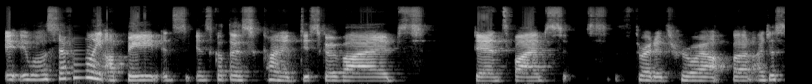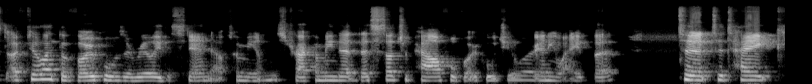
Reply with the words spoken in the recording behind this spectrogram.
It, it was definitely upbeat. It's it's got those kind of disco vibes, dance vibes threaded throughout. But I just I feel like the vocals are really the standout for me on this track. I mean, that there's such a powerful vocal duo anyway, but to to take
